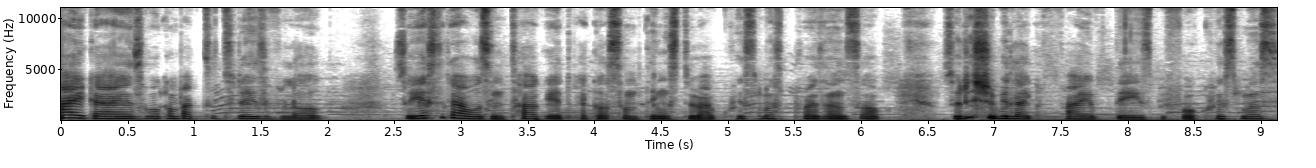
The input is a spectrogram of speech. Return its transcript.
hi guys. Welcome back to today's vlog. So yesterday i was in target. I got some things to wrap christmas presents up. So this should be like five days before christmas.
